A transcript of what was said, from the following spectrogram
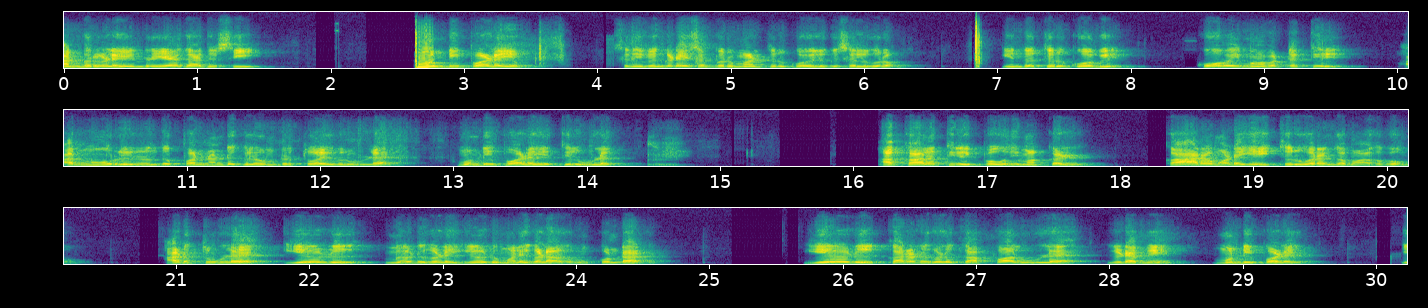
அன்பர்களே இன்று ஏகாதசி முண்டிப்பாளையம் ஸ்ரீ வெங்கடேச பெருமாள் திருக்கோவிலுக்கு செல்கிறோம். இந்த திருக்கோவில் கோவை மாவட்டத்தில் அன்னூரிலிருந்து பன்னெண்டு கிலோமீட்டர் தொலைவில் உள்ள முண்டிப்பாளையத்தில் உள்ளது. அக்காலத்தில் இப்பகுதி மக்கள் காரமடையை திருவரங்கமாகவும் அடுத்துள்ள ஏழு மேடுகளை ஏழு மலைகளாகவும் கொண்டார்கள். ஏழு கரடுகளுக்கு அப்பால் உள்ள இடமே முண்டிப்பாளையம்.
